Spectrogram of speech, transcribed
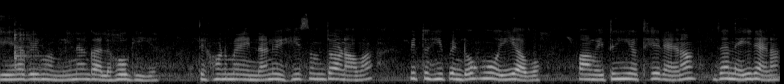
ਇਹ ਆ ਵੀ ਮੰਮੀ ਨਾਲ ਗੱਲ ਹੋ ਗਈ ਆ ਤੇ ਹੁਣ ਮੈਂ ਇਹਨਾਂ ਨੂੰ ਇਹੀ ਸਮਝਾਉਣਾ ਵਾ ਵੀ ਤੁਸੀਂ ਪਿੰਡੋਂ ਹੋ ਹੀ ਆਵੋ। ਭਾਵੇਂ ਤੁਸੀਂ ਉੱਥੇ ਰਹਿਣਾ ਜਾਂ ਨਹੀਂ ਰਹਿਣਾ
